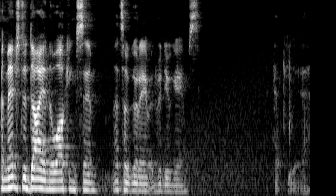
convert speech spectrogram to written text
I managed to die in the walking sim. That's how good I am at video games. Heck yeah.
